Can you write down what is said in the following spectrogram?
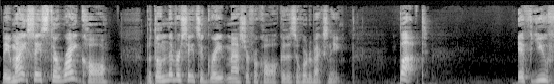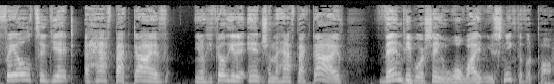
They might say it's the right call, but they'll never say it's a great masterful call because it's a quarterback sneak. But if you fail to get a halfback dive, you know, if you fail to get an inch on the halfback dive, then people are saying, well, why didn't you sneak the football?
